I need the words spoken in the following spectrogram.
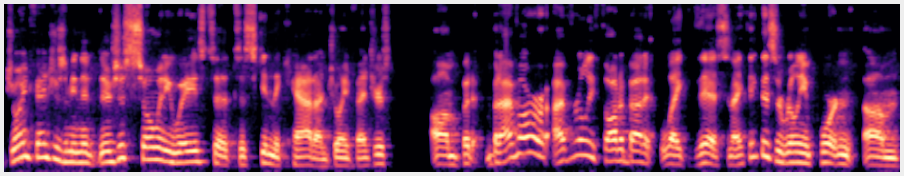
joint ventures. I mean, there's just so many ways to to skin the cat on joint ventures. Um, but but I've already, I've really thought about it like this, and I think this is a really important um,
